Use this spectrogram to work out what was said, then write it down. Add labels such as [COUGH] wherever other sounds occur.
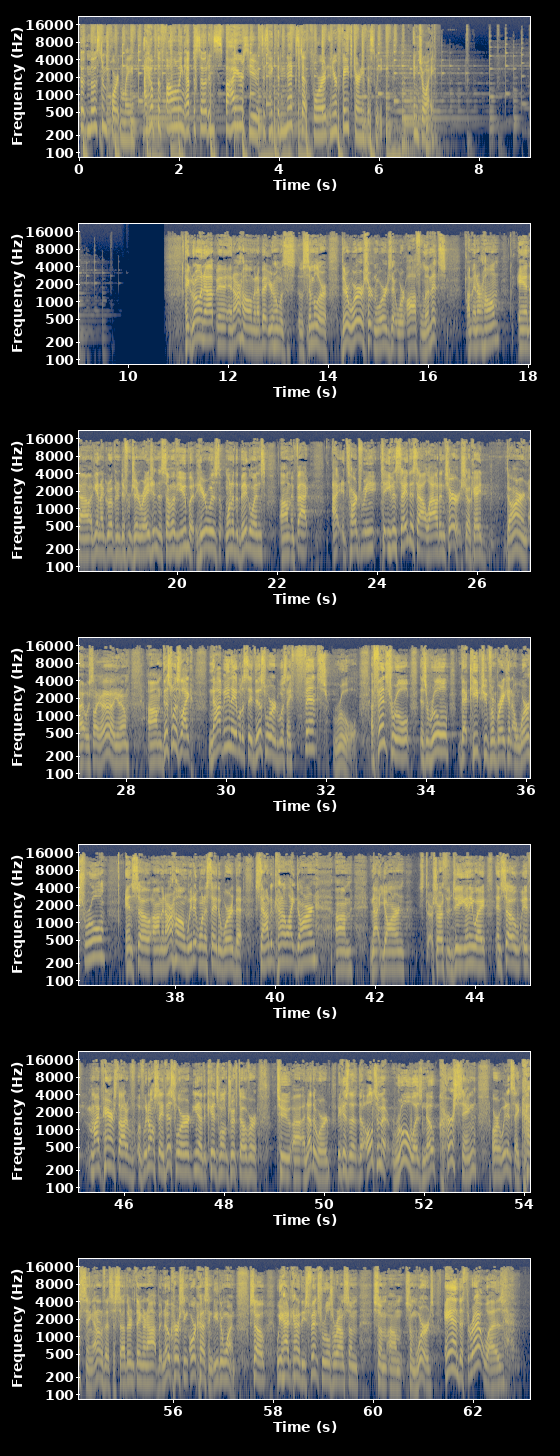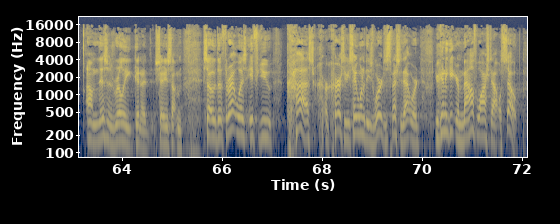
But most importantly, I hope the following episode inspires you to take the next step forward in your faith journey this week. Enjoy. Hey, growing up in, our home, and I bet your home was, similar, there were certain words that were off limits um, in our home. And uh, again, I grew up in a different generation than some of you, but here was one of the big ones. Um, in fact, I, it's hard for me to even say this out loud in church, okay? Darn, I was like, oh, you know. Um, this was like not being able to say this word was a fence rule. A fence rule is a rule that keeps you from breaking a worse rule. And so um, in our home, we didn't want to say the word that sounded kind of like darn, um, not yarn, starts with D anyway. And so if my parents thought if, if, we don't say this word, you know, the kids won't drift over to uh, another word because the, the ultimate rule was no cursing, or we didn't say cussing. I don't know if that's a southern thing or not, but no cursing or cussing, either one. So we had kind of these fence rules around some, some, um, some words. And the threat was, um, this is really going to show you something. So the threat was if you cuss or curse, if you say one of these words, especially that word, you're going to get your mouth washed out with soap.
